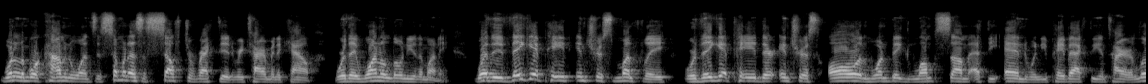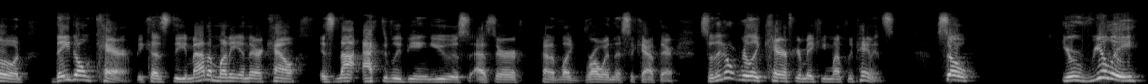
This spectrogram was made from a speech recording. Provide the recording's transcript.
one of the more common ones is someone has a self directed retirement account where they want to loan you the money. Whether they get paid interest monthly or they get paid their interest all in one big lump sum at the end when you pay back the entire loan, they don't care because the amount of money in their account is not actively being used as they're kind of like growing this account there. So, they don't really care if you're making monthly payments. So, you're really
